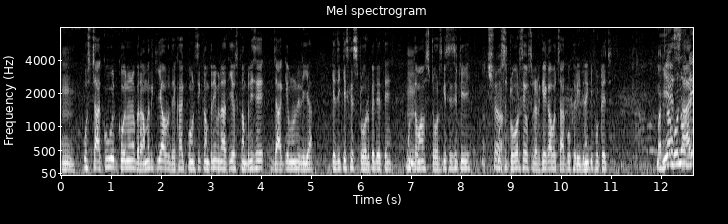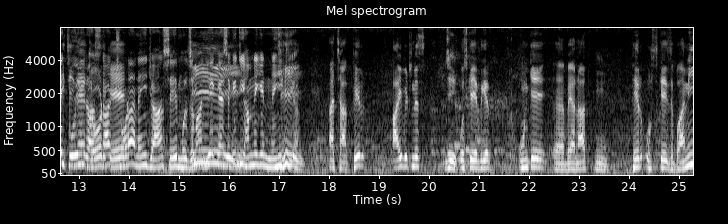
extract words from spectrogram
हम्म, उस चाकू को इन्होंने बरामद किया और देखा कि कौन सी कंपनी बनाती है। उस कंपनी से जाके उन्होंने लिया कि जी किसके स्टोर पे देते हैं। उन हम्म। तमाम स्टोर्स की सीसीटीवी। अच्छा। उस स्टोर से उस लड़के का वो चाकू खरीदने की फुटेज। मतलब उन्होंने कोई रास्ता छोड़ा नहीं जहाँ से मुलजमान ये कह सके जी हमने ये नहीं किया। अच्छा फिर आई विटनेस जी। उसके इर्द गिर्द उनके बयानात। हम्म, फिर उसके ज़बानी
